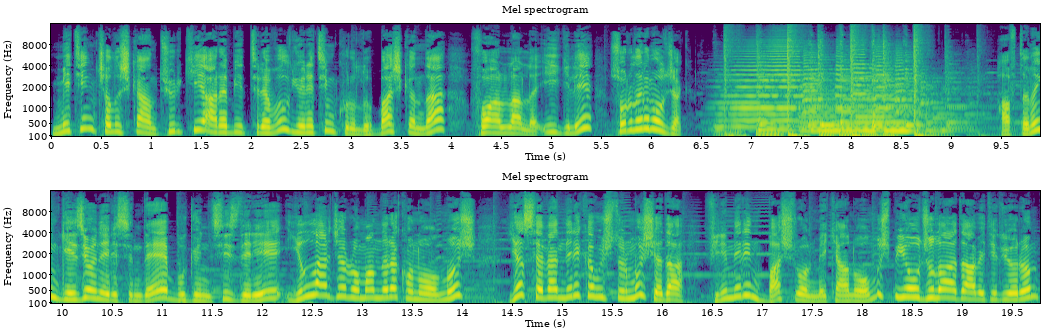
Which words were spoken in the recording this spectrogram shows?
Metin Çalışkan Türkiye Arabi Travel Yönetim Kurulu Başkanı'na fuarlarla ilgili sorularım olacak. Haftanın gezi önerisinde bugün sizleri yıllarca romanlara konu olmuş, ya sevenleri kavuşturmuş ya da filmlerin başrol mekanı olmuş bir yolculuğa davet ediyorum.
